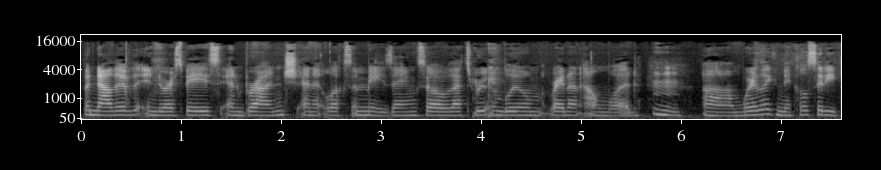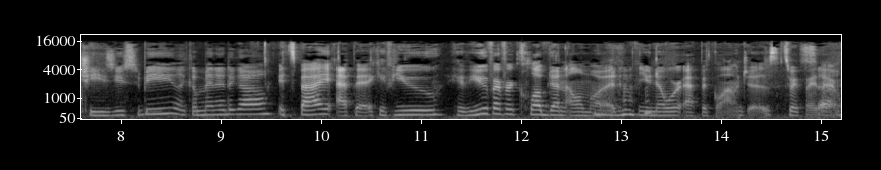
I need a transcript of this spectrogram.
But now they have the indoor space and brunch, and it looks amazing. So that's Root and Bloom right on Elmwood, mm-hmm. um, where like Nickel City Cheese used to be like a minute ago. It's by Epic. If you if you've ever clubbed on Elmwood, you know where Epic Lounge is. It's right by So there.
